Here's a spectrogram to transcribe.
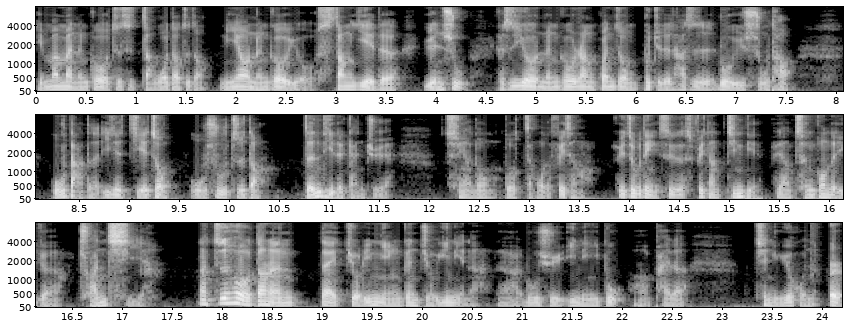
也慢慢能够就是掌握到这种，你要能够有商业的元素，可是又能够让观众不觉得它是落于俗套，武打的一些节奏、武术指导整体的感觉，陈晓东都掌握的非常好，所以这部电影是一个非常经典、非常成功的一个传奇呀。那之后当然在九零年跟九一年呢，啊陆续一年一部啊拍了《倩女幽魂二》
